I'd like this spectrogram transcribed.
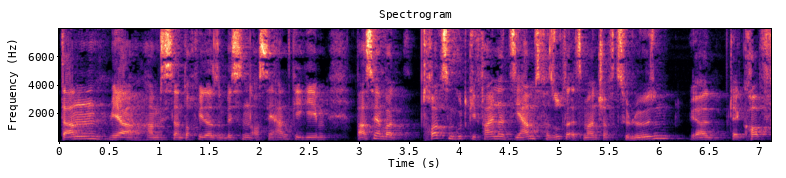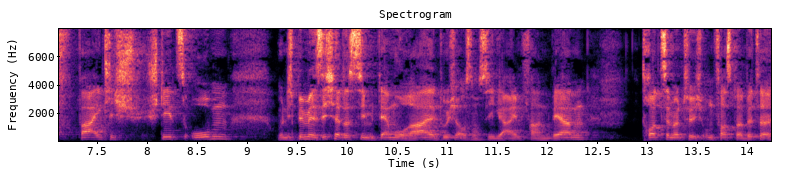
Dann, ja, haben sie es dann doch wieder so ein bisschen aus der Hand gegeben. Was mir aber trotzdem gut gefallen hat, sie haben es versucht als Mannschaft zu lösen. Ja, der Kopf war eigentlich stets oben und ich bin mir sicher, dass sie mit der Moral durchaus noch Siege einfahren werden. Trotzdem natürlich unfassbar bitter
